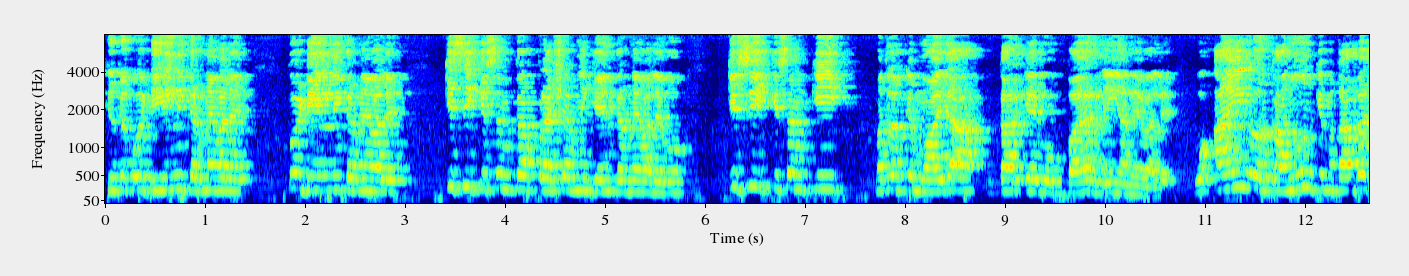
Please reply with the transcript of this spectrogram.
क्योंकि कोई डील नहीं करने वाले, कोई डील नहीं करने वाले। किसी किस्म का प्रेशर नहीं गेन करने वाले वो। किसी किस्म की मतलब कि मुआदा करके वो बाहर नहीं आने वाले। वो आइन और कानून के मुताबिक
